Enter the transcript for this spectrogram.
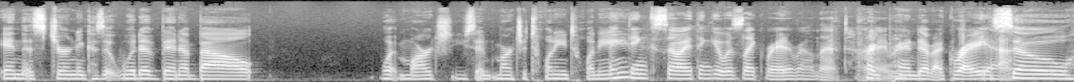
in this journey because it would have been about what March you said March of 2020 I think so. I think it was like right around that time. pandemic, right? Yeah. So,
